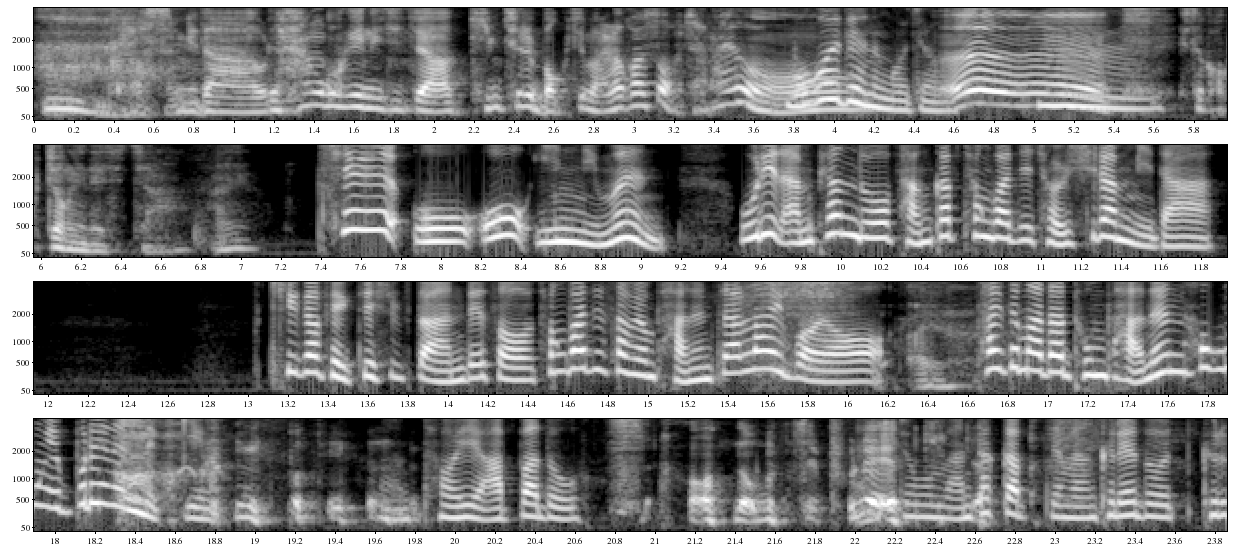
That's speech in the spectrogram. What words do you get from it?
아, 그렇습니다. 우리 한국인이 진짜 김치를 먹지 말라고 할 수 없잖아요. 먹어야 되는 거죠. 예, 예. 음. 진짜 걱정이네 진짜. 아유. 7552님은 우리 남편도 반값 청바지 절실합니다. 키가 170도 안 돼서 청바지 사면 반은 잘라 입어요. 살 때마다 돈 반은 허공에 뿌리는 느낌. 어, 저희 아빠도 어, 너무 슬프네요. 조금 진짜. 안타깝지만 그래도 그,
